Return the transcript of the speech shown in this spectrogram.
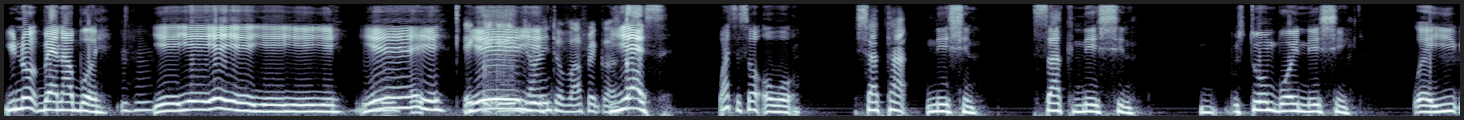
You know Burna Boy. Mm-hmm. Yeah, yeah, yeah, yeah, yeah, yeah, yeah, mm-hmm. yeah, AKA yeah, yeah. Giant of Africa. Yes. What is all our Shatta Nation, Sark Nation, Stonebwoy Nation? Where you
